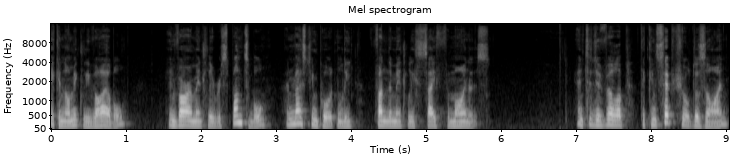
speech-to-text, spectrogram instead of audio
economically viable, environmentally responsible, and most importantly, fundamentally safe for miners. And to develop the conceptual design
